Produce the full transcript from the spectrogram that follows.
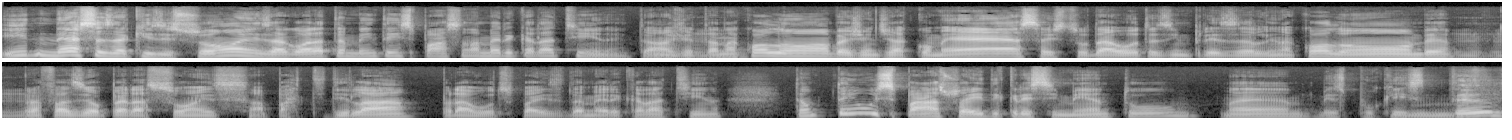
E nessas aquisições, agora também tem espaço na América Latina. Então, a gente está na uhum. Colômbia, a gente já começa a estudar outras empresas ali na Colômbia, uhum. para fazer operações a partir de lá, para outros países da América Latina. Então, tem um espaço aí de crescimento. É, Mesmo porque estando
